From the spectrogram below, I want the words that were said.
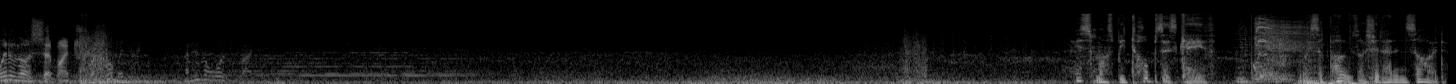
When did I set my trap? I didn't know what like. This must be Tobbs's cave. I suppose I should head inside.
